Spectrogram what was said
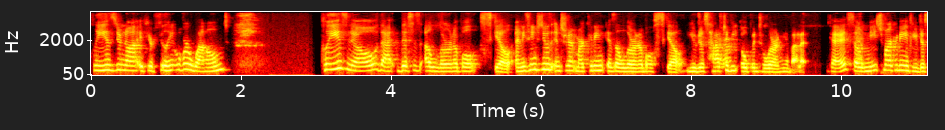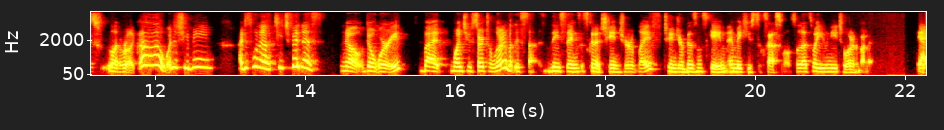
please do not if you're feeling overwhelmed please know that this is a learnable skill. Anything to do with internet marketing is a learnable skill. You just have to be open to learning about it. Okay. So, niche marketing, if you just were like, oh, what does she mean? I just want to teach fitness. No, don't worry. But once you start to learn about these, these things, it's going to change your life, change your business game, and make you successful. So, that's why you need to learn about it. Yeah.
